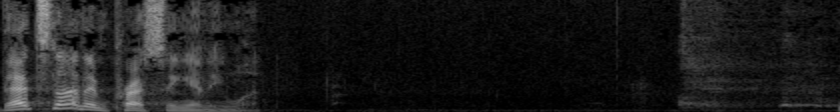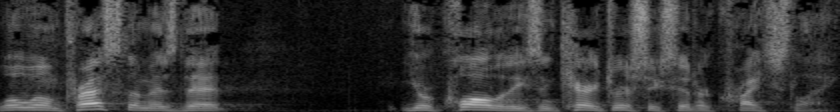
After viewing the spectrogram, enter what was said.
That's not impressing anyone what will impress them is that your qualities and characteristics that are Christ like.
